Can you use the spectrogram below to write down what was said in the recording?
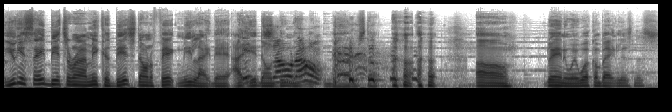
you can say bitch around me because bitch don't affect me like that. I, it, it don't sure do don't. No, um, but anyway, welcome back, listeners,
